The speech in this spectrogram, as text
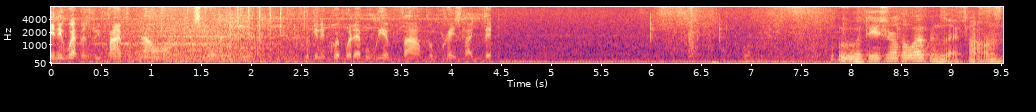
Any weapons we find from now on, we store them here. We can equip whatever we have found from crates like this. Ooh, these are all the weapons I found.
